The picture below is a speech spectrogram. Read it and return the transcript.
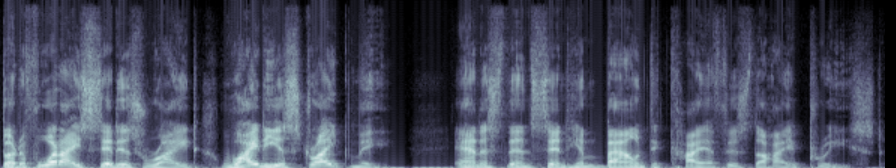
But if what I said is right, why do you strike me? Annas then sent him bound to Caiaphas the high priest.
